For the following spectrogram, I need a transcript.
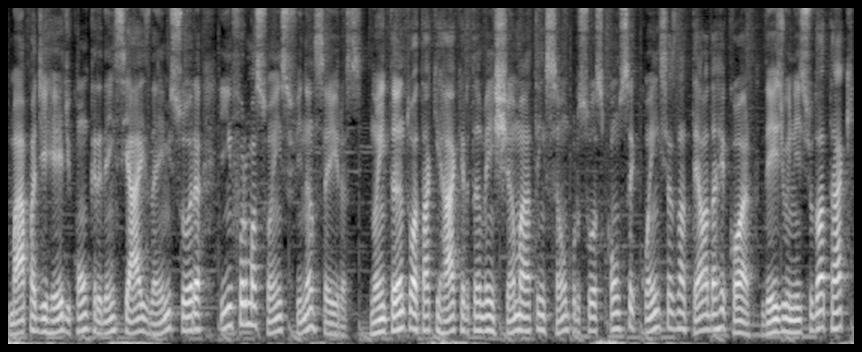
mapa de rede com credenciais da emissora e informações financeiras. No entanto, o ataque hacker também chama a atenção por suas consequências na tela da Record. Desde o início do ataque,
